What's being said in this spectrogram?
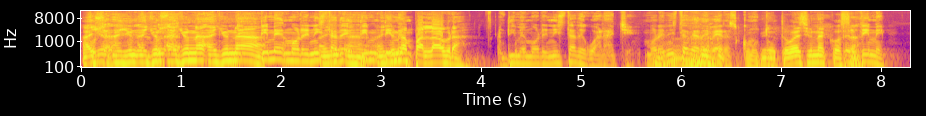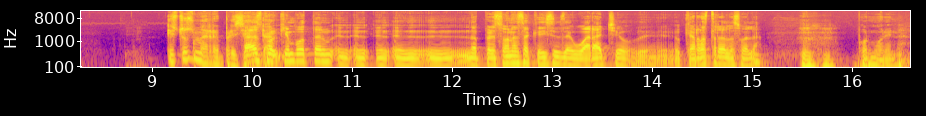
Hay, O sea, hay una, hay o una, sea, hay una, hay una- di- dime, morenista hay de- dime- hay una palabra. Dime, morenista de Guarache, morenista de de veras, como Mira, tú. te voy a decir una cosa. Pero dime, estos me representan. ¿Sabes por quién vota el- el- el- la persona esa que dices de guarache o, de, o que arrastra la suela? Por Morena.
